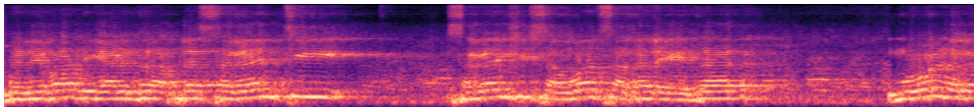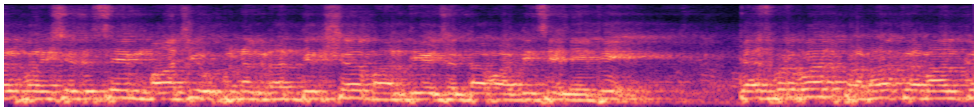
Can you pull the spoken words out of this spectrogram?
धन्यवाद. यानंतर आपल्या सगळ्यांची सगळ्यांशी संवाद साधायला येतात. मोहोळ नगर परिषदेचे माजी उपनगराध्यक्ष भारतीय जनता पार्टीचे नेते. त्याचबरोबर प्रभाग क्रमांक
